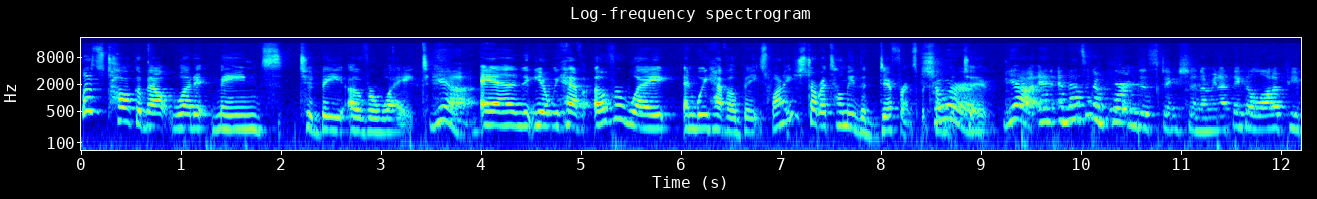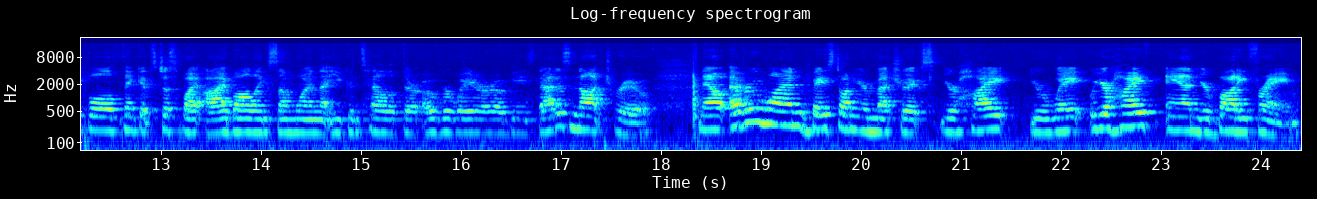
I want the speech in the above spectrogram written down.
let's talk about what it means to be overweight. yeah. And you know, we have overweight and we have obese. Why don't you start by telling me the difference between Sure. the two? Yeah, and, and that's an important distinction. I mean, I think a lot of people think it's just by eyeballing someone that you can tell if they're overweight or obese. That is not true. Now, everyone, based on your metrics, your height, your weight, or your height and your body frame,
